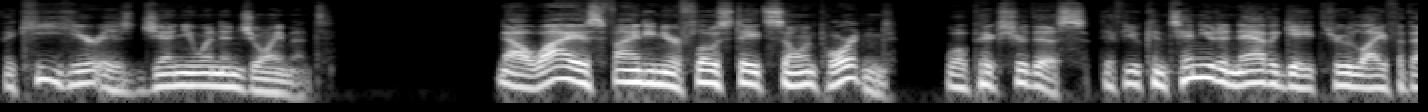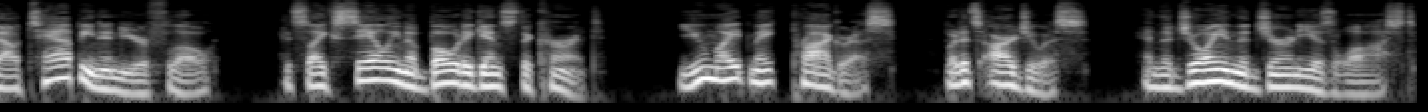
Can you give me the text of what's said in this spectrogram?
the key here is genuine enjoyment. Now, why is finding your flow state so important? Well, picture this. If you continue to navigate through life without tapping into your flow, it's like sailing a boat against the current. You might make progress, but it's arduous, and the joy in the journey is lost.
